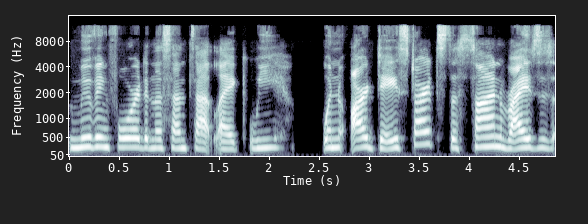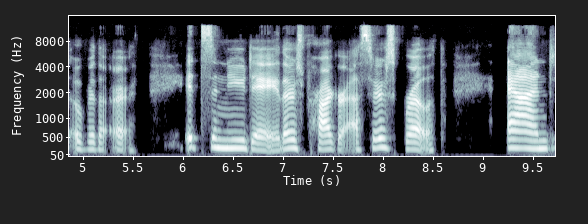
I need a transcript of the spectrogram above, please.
moving forward in the sense that, like, we, when our day starts, the sun rises over the earth. It's a new day. There's progress, there's growth. And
